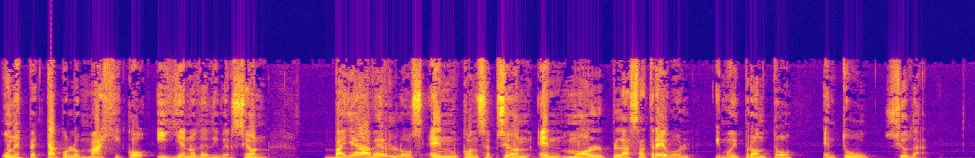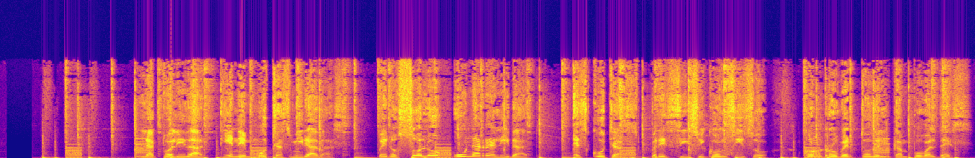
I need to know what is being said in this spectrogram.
un espectáculo mágico y lleno de diversión. Vaya a verlos en Concepción en Mall Plaza Trébol y muy pronto en tu ciudad. La actualidad tiene muchas miradas, pero solo una realidad Escuchas Preciso y Conciso con Roberto del Campo Valdés.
